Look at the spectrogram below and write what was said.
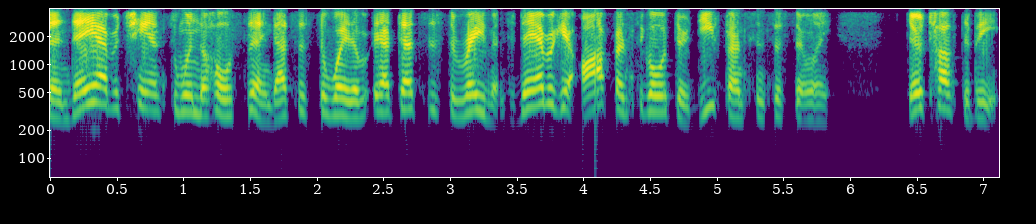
then they have a chance to win the whole thing. That's just the way. The, that, that's just the Ravens. If they ever get offense to go with their defense consistently, they're tough to beat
